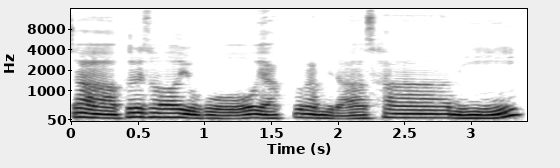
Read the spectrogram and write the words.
자, 그래서 요거 약분합니다. 3이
